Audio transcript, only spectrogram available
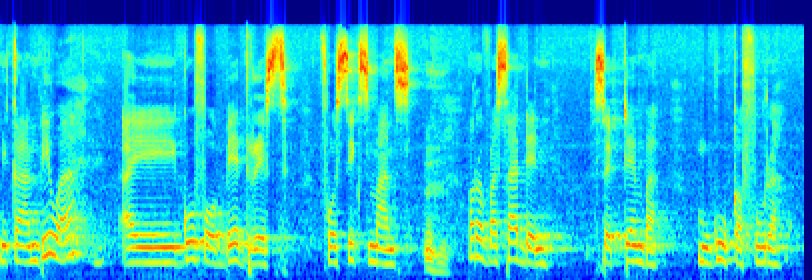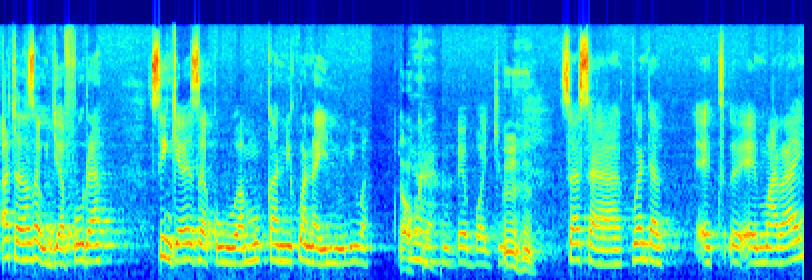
Nikaambiwa I go for bed rest for six months. All of a sudden September mguu ukafura. Hata sasa ujafura singeweza kuamuka nilikuwa nainuliwa. Okay. kubebwa juu Mhm. sasa kwenda MRI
